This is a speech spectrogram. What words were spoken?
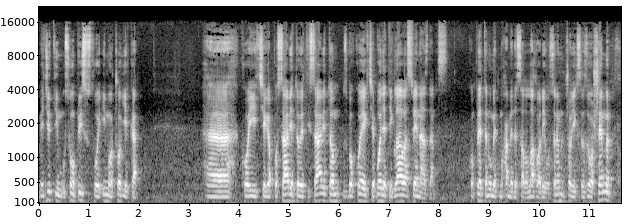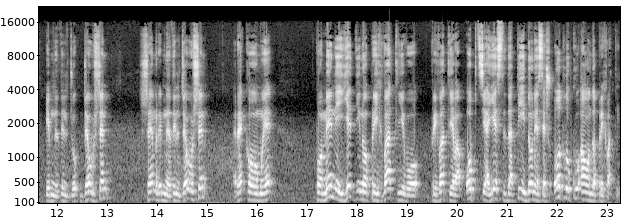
Međutim, u svom prisustvu je imao čovjeka E, koji će ga posavjetovati savjetom zbog kojeg će boljeti glava sve nas danas. Kompletan umet Muhammeda sallallahu alaihi wasallam, čovjek se zove Šemr ibn Dil Džavšen, Šemr ibn Dil Džavšen, rekao mu je, po meni jedino prihvatljivo, prihvatljiva opcija jeste da ti doneseš odluku, a onda prihvati.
